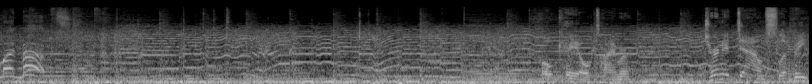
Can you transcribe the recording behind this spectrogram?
My maps. Okay, old timer. Turn it down, Slippy.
